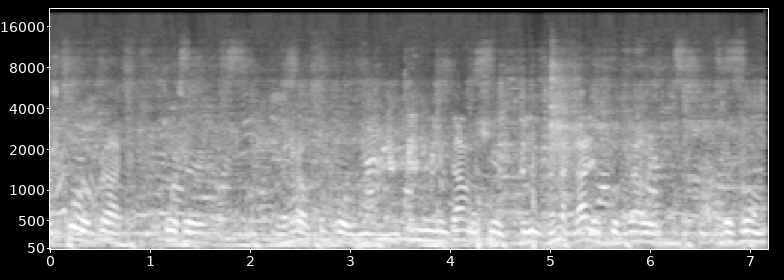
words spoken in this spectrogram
на школу брат теж грав в футбол. Ну, Ми недавно ще коли в Наталівку грали разом.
